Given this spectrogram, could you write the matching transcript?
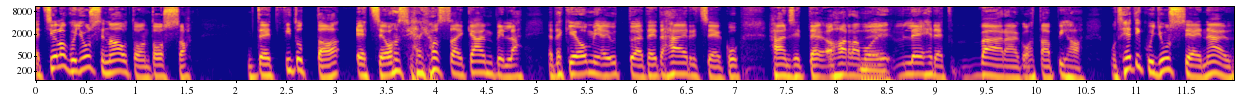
että silloin kun Jussin auto on tossa, niin teitä vituttaa, että se on siellä jossain kämpillä ja tekee omia juttuja ja teitä häiritsee, kun hän sitten haravoi Niin. lehdet väärään kohtaan pihaa. Mutta heti kun Jussi ei näy,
